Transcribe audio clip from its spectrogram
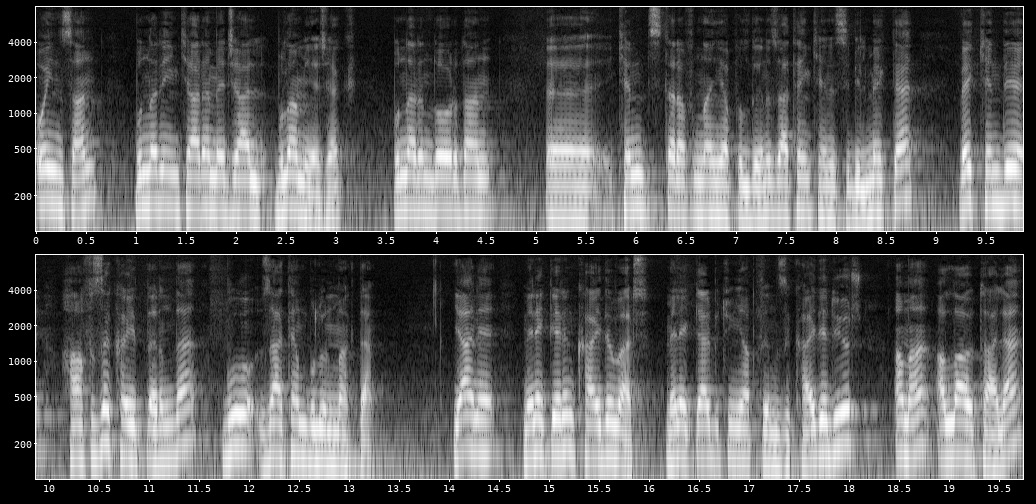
o insan bunları inkara mecal bulamayacak. Bunların doğrudan e, kendisi tarafından yapıldığını zaten kendisi bilmekte ve kendi hafıza kayıtlarında bu zaten bulunmakta. Yani meleklerin kaydı var. Melekler bütün yaptığımızı kaydediyor ama Allahü Teala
